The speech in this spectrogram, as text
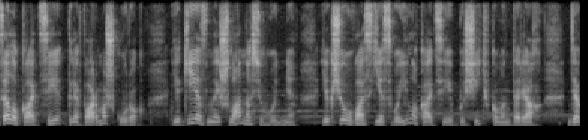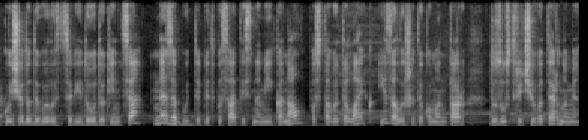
Це локації для фарма шкурок, які я знайшла на сьогодні. Якщо у вас є свої локації, пишіть в коментарях. Дякую, що додивились це відео до кінця. Не забудьте підписатись на мій канал, поставити лайк і залишити коментар. До зустрічі в Етернумі.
